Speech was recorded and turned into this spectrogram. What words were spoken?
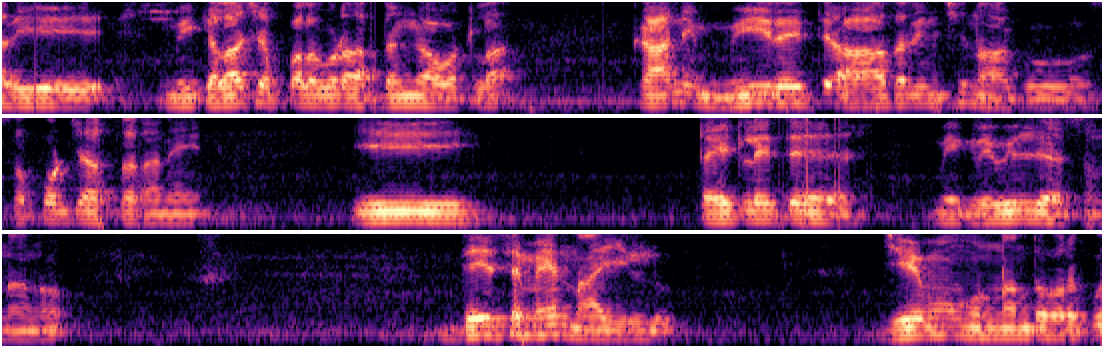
అది మీకు ఎలా చెప్పాలో కూడా అర్థం కావట్లా. కానీ మీరైతే ఆదరించి నాకు సపోర్ట్ చేస్తారని ఈ టైటిల్ అయితే మీకు రివీల్ చేస్తున్నాను. దేశమే నా ఇల్లు. జీవం ఉన్నంత వరకు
